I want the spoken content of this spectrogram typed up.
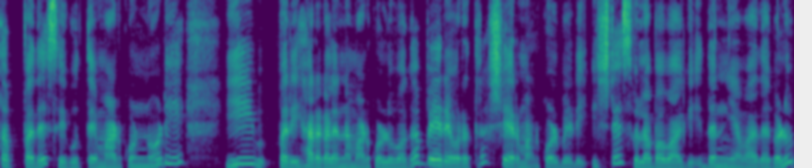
ತಪ್ಪದೇ ಸಿಗುತ್ತೆ. ಮಾಡ್ಕೊಂಡು ನೋಡಿ ಈ ಪರಿಹಾರಗಳನ್ನು ಮಾಡಿಕೊಳ್ಳುವಾಗ ಬೇರೆಯವ್ರ ಹತ್ರ ಶೇರ್ ಮಾಡ್ಕೊಳ್ಬೇಡಿ. ಇಷ್ಟೇ ಸುಲಭವಾಗಿ. ಧನ್ಯವಾದಗಳು.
